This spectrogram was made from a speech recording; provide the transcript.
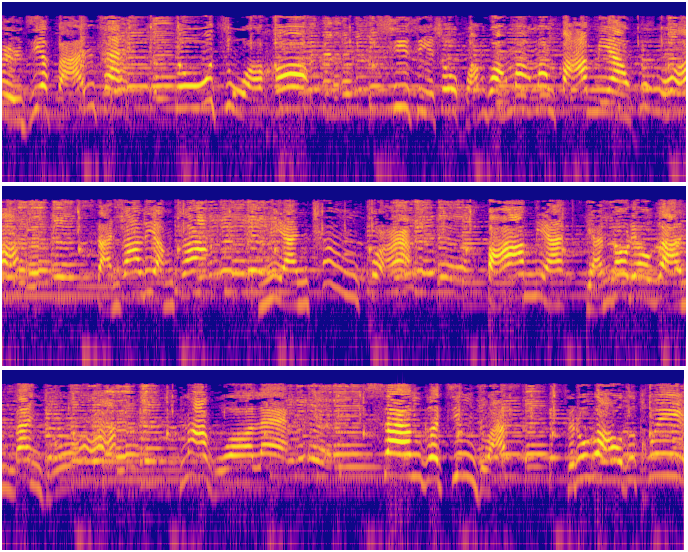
二姐饭菜都做好，洗洗手，慌慌忙忙把面和，三炸两炸面成。块把面颠到了案板角，拿过来三个井砖，自着鏊子腿，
